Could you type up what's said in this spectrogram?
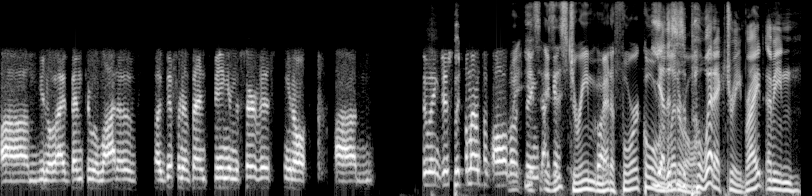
um, you know, I've been through a lot of uh, different events, being in the service, you know, um, doing just amounts of all those things. Is, is this dream metaphorical or yeah, this literal? is a poetic dream, right? I mean,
